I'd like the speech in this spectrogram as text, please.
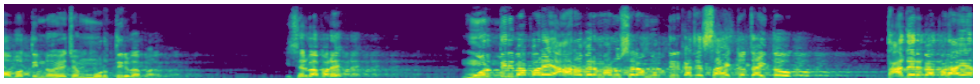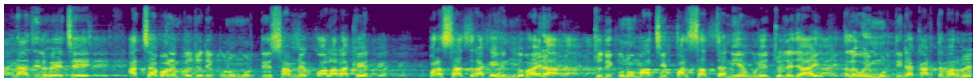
অবতীর্ণ হয়েছে মূর্তির ব্যাপারে। কিসের ব্যাপারে? মূর্তির ব্যাপারে আরবের মানুষেরা মূর্তির কাছে সাহায্য চাইতো। তাদের ব্যাপারে আয়াত নাজিল হয়েছে। আচ্ছা বলেন তো, যদি কোনো মূর্তির সামনে কলা রাখেন, প্রসাদ রাখে হিন্দু ভাইরা, যদি কোনো মাছি প্রসাদটা নিয়ে উড়ে চলে যায়, তাহলে ওই মূর্তিটা কাটতে পারবে?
